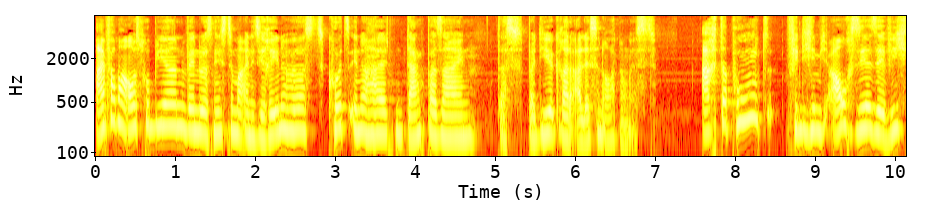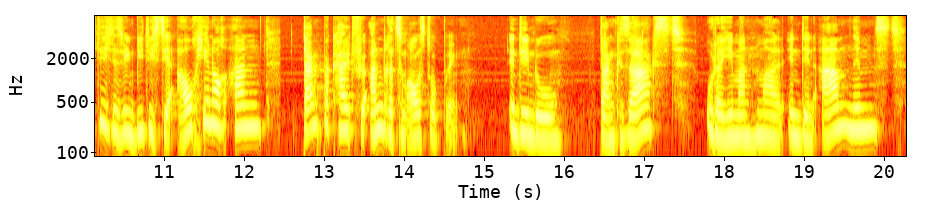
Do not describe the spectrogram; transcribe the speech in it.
Einfach mal ausprobieren, wenn du das nächste Mal eine Sirene hörst, kurz innehalten, dankbar sein, dass bei dir gerade alles in Ordnung ist. Achter Punkt finde ich nämlich auch sehr, sehr wichtig, deswegen biete ich es dir auch hier noch an. Dankbarkeit für andere zum Ausdruck bringen. Indem du Danke sagst oder jemanden mal in den Arm nimmst.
